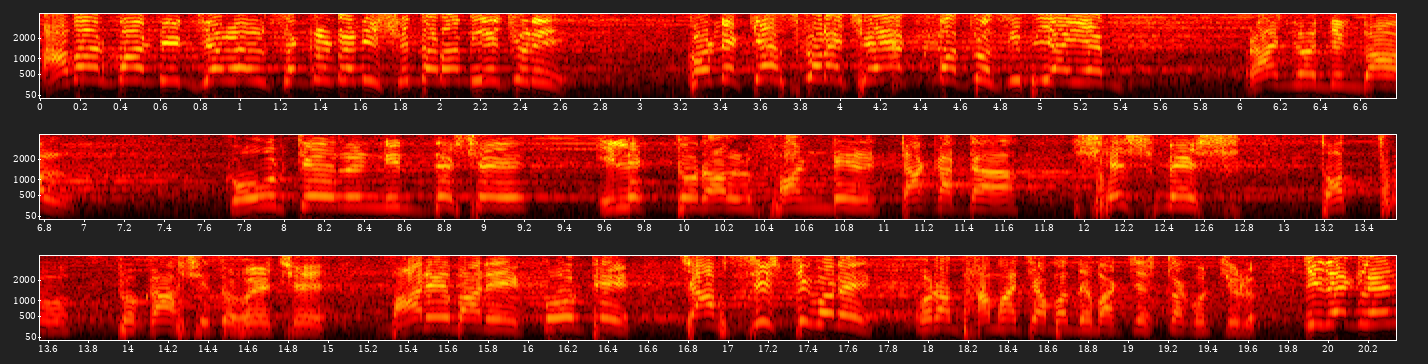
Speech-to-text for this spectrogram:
আমার পার্টির জেনারেল সেক্রেটারি সীতারাম ইয়েচুরি কোর্টে কেস করেছে একমাত্র সিপিআইএম রাজনৈতিক দল। কোর্টের নির্দেশে ইলেকটোরাল ফান্ডের টাকাটা শেষমেশ তথ্য প্রকাশিত হয়েছে। বারে বারে কোর্টে চাপ সৃষ্টি করে ওরা ধামা চাপা দেবার চেষ্টা করছিল। কি দেখলেন?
